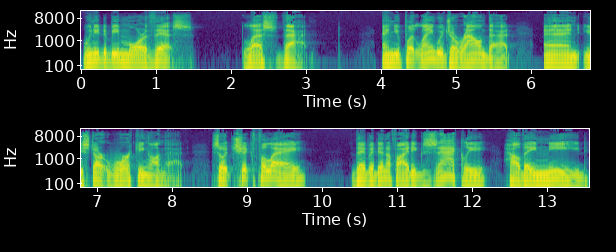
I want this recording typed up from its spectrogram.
We need to be more this, less that and you put language around that and you start working on that. So at Chick fil A, they've identified exactly how they need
